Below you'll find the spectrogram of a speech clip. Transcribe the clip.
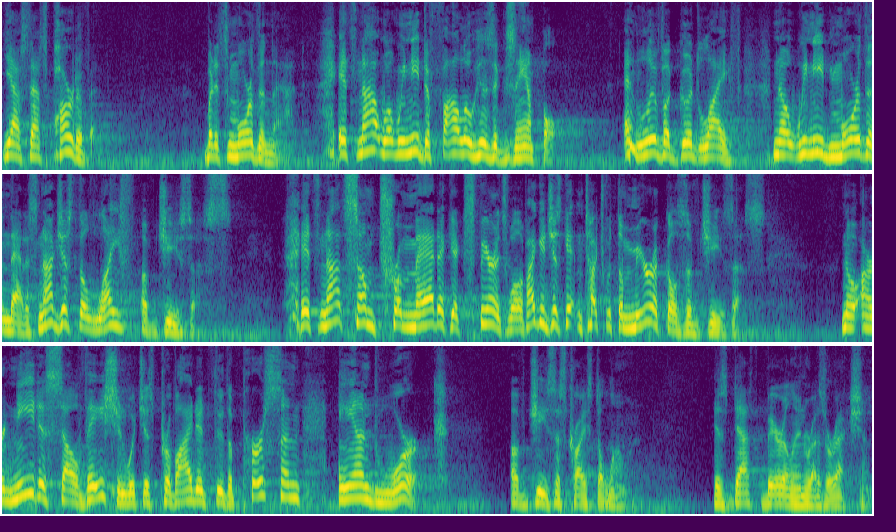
Yes, that's part of it. But it's more than that. It's not, well, we need to follow his example and live a good life. No, we need more than that. It's not just the life of Jesus. It's not some traumatic experience. Well, if I could just get in touch with the miracles of Jesus. No, our need is salvation, which is provided through the person and work of Jesus Christ alone his death, burial, and resurrection.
